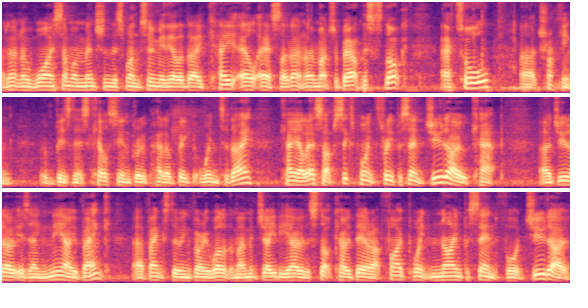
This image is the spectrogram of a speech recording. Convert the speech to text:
I don't know why someone mentioned this one to me the other day. KLS. I don't know much about this stock at all uh, trucking business. Kelsian Group had a big win today. KLS up 6.3%. Judo Cap. Uh, Judo is a neo bank. Uh, bank's doing very well at the moment. JDO, the stock code there, up 5.9% for Judo.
